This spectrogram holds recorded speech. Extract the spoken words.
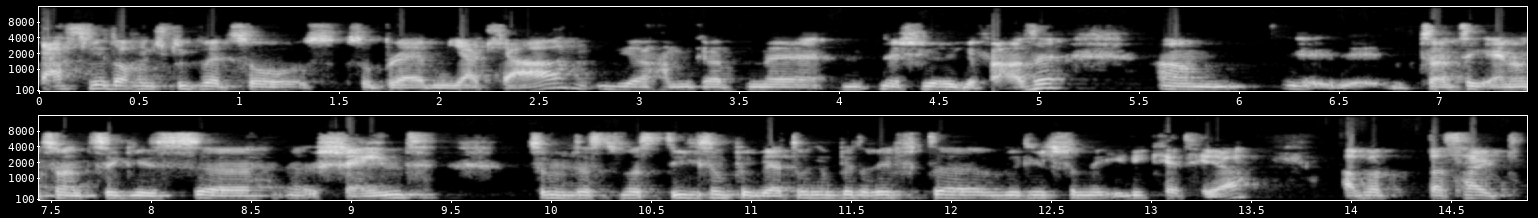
das wird auch ein Stück weit so, so bleiben. Ja klar, wir haben gerade eine, eine schwierige Phase. Ähm, 2021 ist äh, scheint zumindest was Deals und Bewertungen betrifft, äh, wirklich schon eine Ewigkeit her. Aber dass halt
